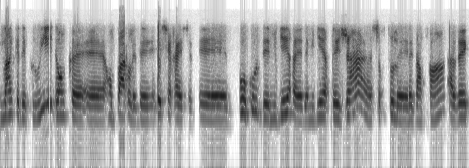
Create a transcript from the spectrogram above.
manque de pluie, donc euh, on parle de sécheresse. Et beaucoup de milliers et de milliers de gens, surtout les, enfants, avec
